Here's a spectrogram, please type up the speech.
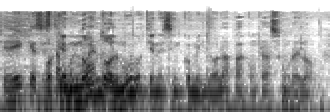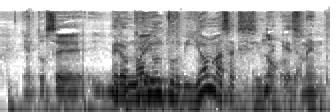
Sí, que está Porque muy no bueno. todo el mundo tiene 5 mil dólares para comprarse un reloj. Y entonces, Pero no que- hay un turbillón más accesible No, que eso. obviamente.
